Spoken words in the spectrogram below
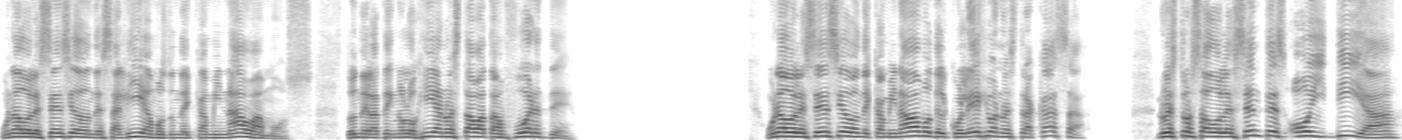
una adolescencia donde salíamos, donde caminábamos, donde la tecnología no estaba tan fuerte. Una adolescencia donde caminábamos del colegio a nuestra casa. Nuestros adolescentes hoy día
